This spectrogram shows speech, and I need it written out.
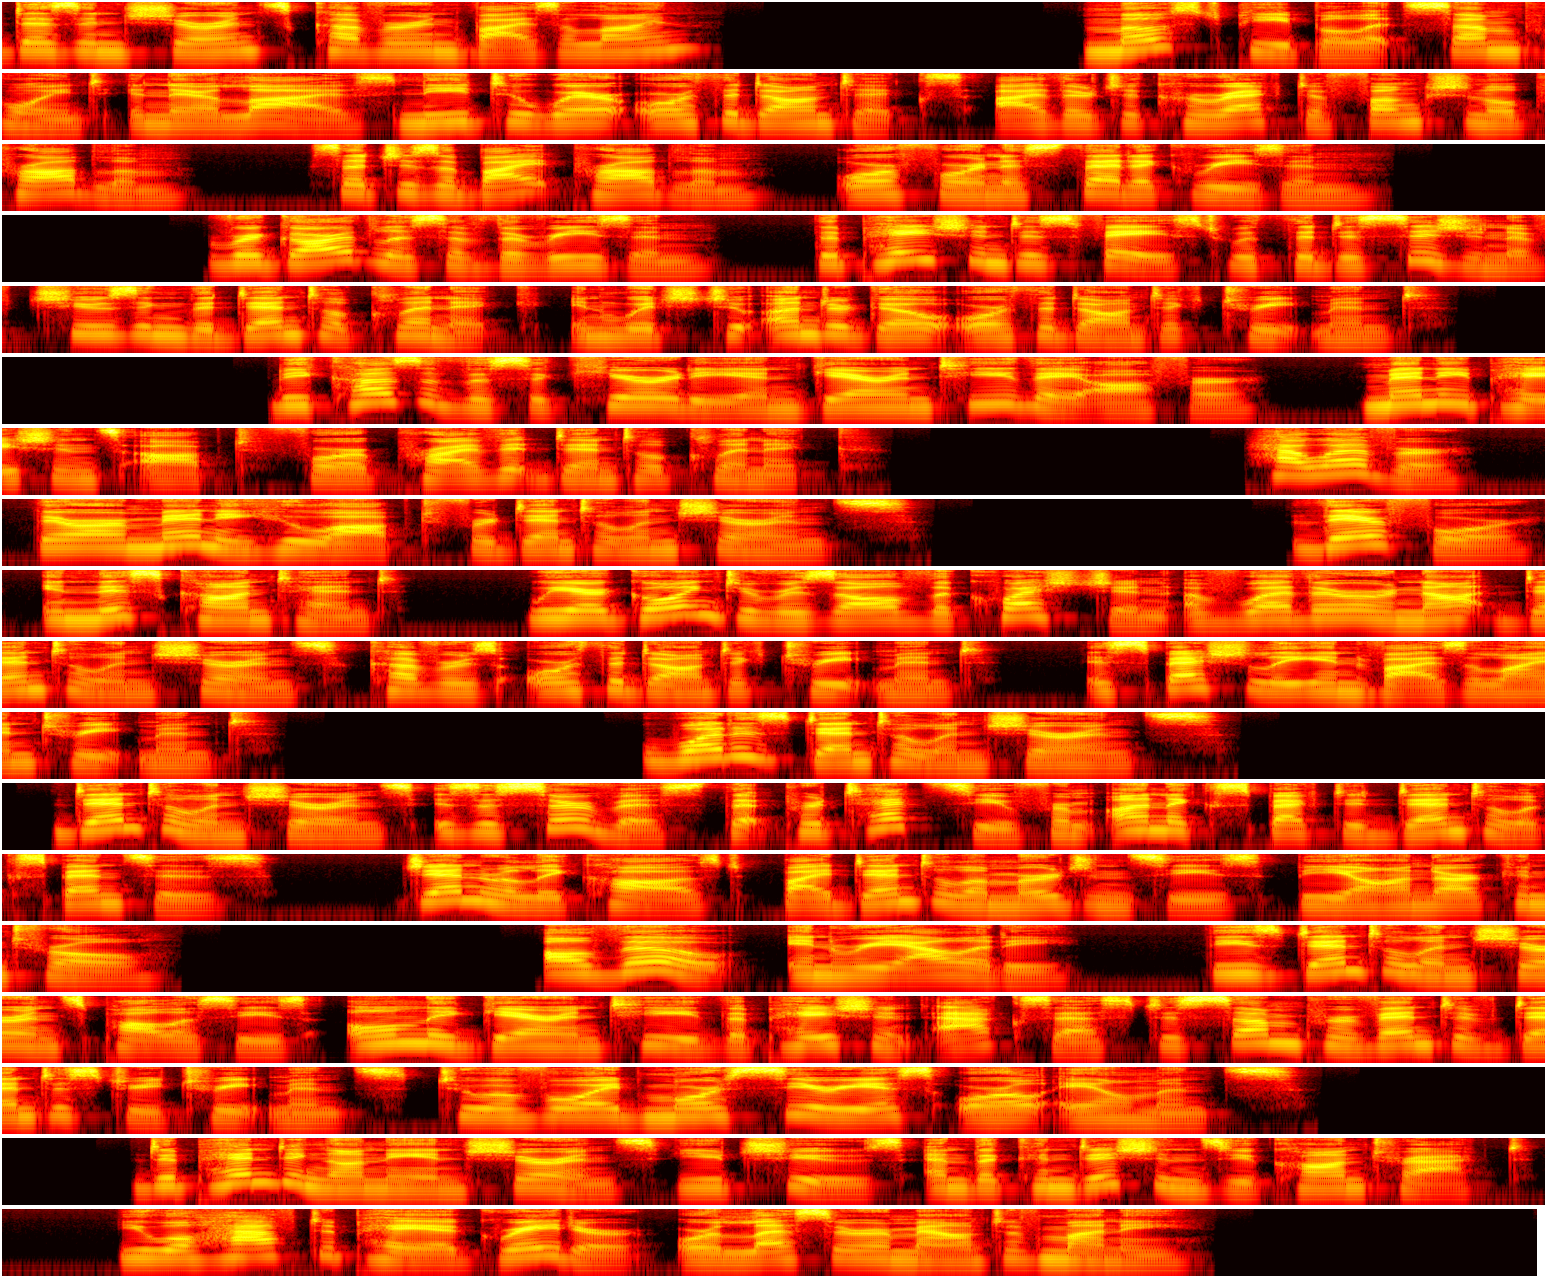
Does insurance cover Invisalign? Most people at some point in their lives need to wear orthodontics either to correct a functional problem, such as a bite problem, or for an aesthetic reason. Regardless of the reason, the patient is faced with the decision of choosing the dental clinic in which to undergo orthodontic treatment. Because of the security and guarantee they offer, many patients opt for a private dental clinic. However, there are many who opt for dental insurance. Therefore, in this content, we are going to resolve the question of whether or not dental insurance covers orthodontic treatment, especially Invisalign treatment. What is dental insurance? Dental insurance is a service that protects you from unexpected dental expenses, generally caused by dental emergencies beyond our control. Although, in reality, these dental insurance policies only guarantee the patient access to some preventive dentistry treatments to avoid more serious oral ailments. Depending on the insurance you choose and the conditions you contract, you will have to pay a greater or lesser amount of money.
